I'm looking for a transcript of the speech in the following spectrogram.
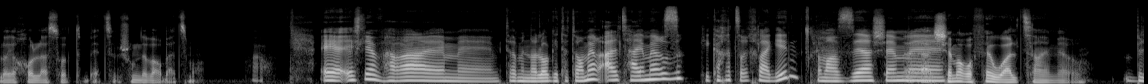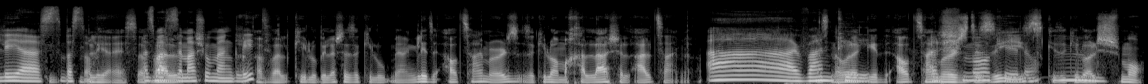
לא יכול לעשות בעצם שום דבר בעצמו. אה, יש לי הבהרה אה, טרמינולוגית, אתה אומר Alzheimer's, כי ככה צריך להגיד? כלומר, זה השם השם הרופא הוא אלצהיימר, בלי ה-S בסוף. בלי ה-S, אז מה, זה משהו מאנגלית? אבל כאילו בגלל שזה כאילו באנגלית זה Alzheimer's, זה כאילו המחלה של אלצהיימר. אה, אז הבנתי. נהוג להגיד Alzheimer's שמו, disease, כאילו. כי זה כאילו Mm. על שמו.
